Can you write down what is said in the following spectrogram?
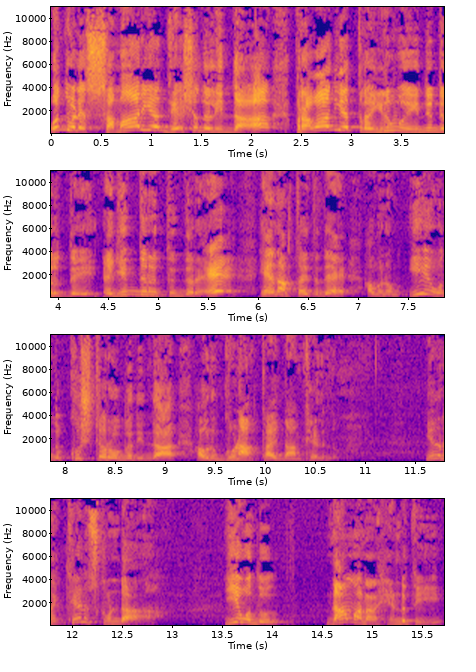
ಒಂದು ವೇಳೆ ಸಮಾರಿಯ ದೇಶದಲ್ಲಿದ್ದ ಪ್ರವಾದಿ ಹತ್ರ ಇರುವ ಇದ್ದಿರುತ್ತೆ ಇದ್ದಿರುತ್ತಿದ್ದರೆ ಏನಾಗ್ತಾ ಇರ್ತದೆ ಅವನು ಈ ಒಂದು ಕುಷ್ಠ ರೋಗದಿಂದ ಅವನು ಗುಣ ಆಗ್ತಾ ಇದ್ದ ಅಂತ ಹೇಳಿದ್ಲು. ಇದನ್ನು ಕೇಳಿಸ್ಕೊಂಡ ಈ ಒಂದು ನಾಮನ ಹೆಂಡತಿ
